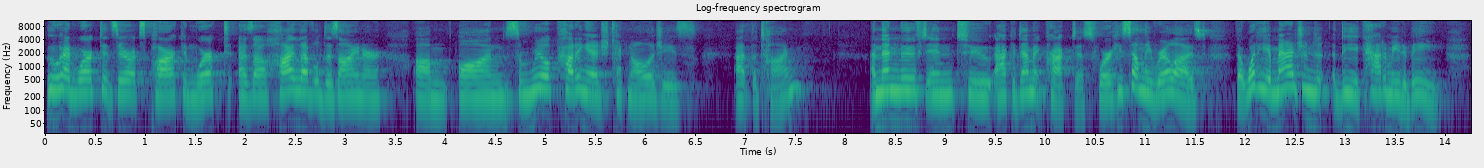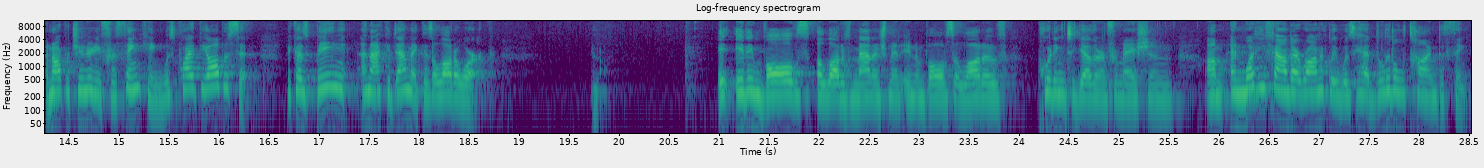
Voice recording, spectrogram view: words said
who had worked at Xerox PARC and worked as a high-level designer um, on some real cutting-edge technologies at the time, and then moved into academic practice, where he suddenly realized that what he imagined the academy to be, an opportunity for thinking, was quite the opposite, because being an academic is a lot of work. You know, it, it involves a lot of management, it involves a lot of putting together information, um, and what he found, ironically, was he had little time to think.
